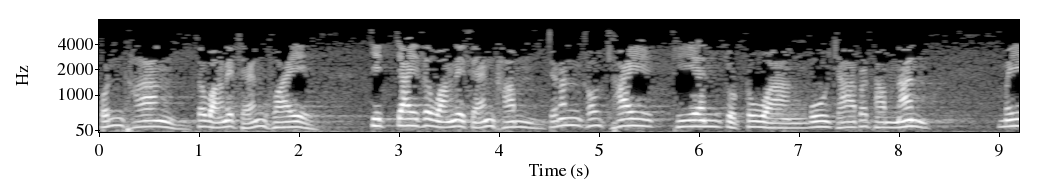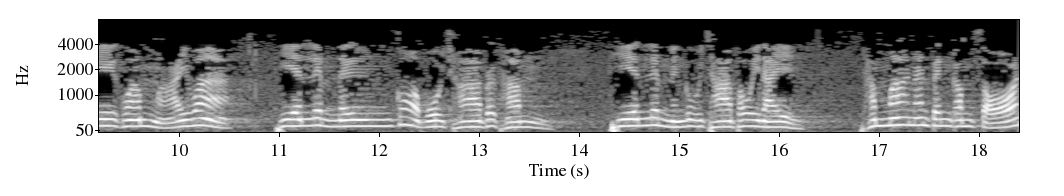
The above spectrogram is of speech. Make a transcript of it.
ผลทางสว่างในแสงไฟ จิตใจสว่างในแสงธรรม ฉะนั้นเขาใช้เทียนจุดระหว่างบูชาพระธรรมนั้น มีความหมายว่าเทียนเล่มหนึ่งก็บูชาพระธรรม เทียนเล่มหนึ่งก็บูชาพระวินัยธรรมะนั้นเป็นคำสอน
